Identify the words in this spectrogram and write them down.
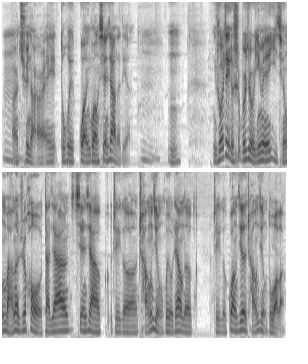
嗯，反正去哪儿哎都会逛一逛线下的店。嗯，嗯，你说这个是不是就是因为疫情完了之后，大家线下这个场景会有这样的这个逛街的场景多了，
